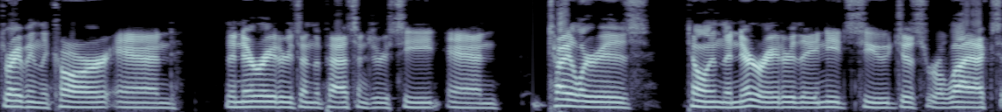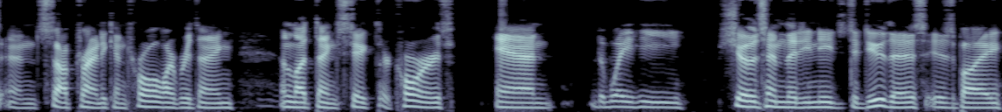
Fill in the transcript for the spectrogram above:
driving the car and the narrator's in the passenger seat and Tyler is telling the narrator that he needs to just relax and stop trying to control everything and let things take their course. And the way he shows him that he needs to do this is by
